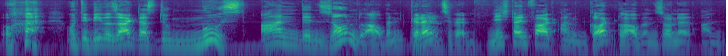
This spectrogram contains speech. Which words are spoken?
und die Bibel sagt, dass du musst an den Sohn glauben, gerettet zu werden. Nicht einfach an Gott glauben, sondern an,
